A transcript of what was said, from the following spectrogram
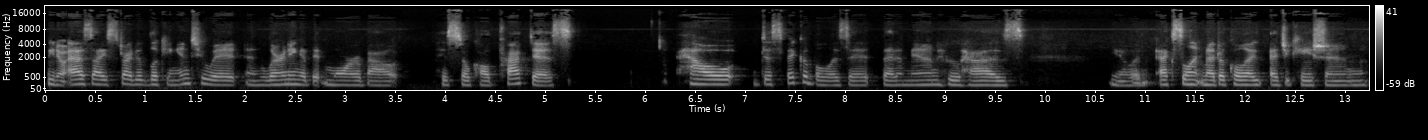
you know, as I started looking into it and learning a bit more about his so called practice, how despicable is it that a man who has you know an excellent medical education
